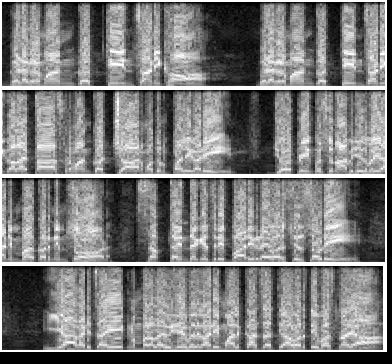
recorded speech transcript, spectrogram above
गड क्रमांक तीनचा निखा गड क्रमांक तीनचा निकाल आहे. तास क्रमांक चार मधून पहिली गाडी पासून अभिजित भैया निंबाळकर निमसोड. सप्त इंद केसरी बारीक ड्रायव्हर सिरसवडी या गाडीचा एक नंबरला विजय बैलगाडी मालकाचा त्यावरती बसणाऱ्या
